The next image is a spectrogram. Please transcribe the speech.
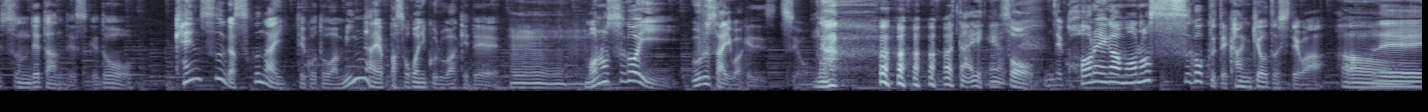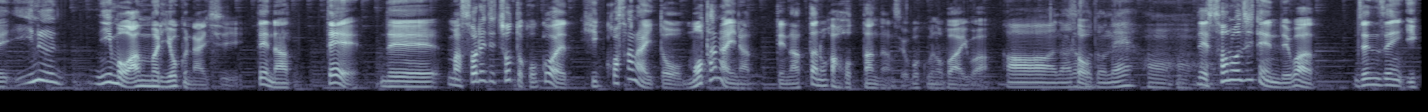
住んでたんですけど件数が少ないってことはみんなやっぱそこに来るわけでものすごいうるさいわけですよ。大変。そう。でこれがものすごくて環境としては。で犬にもあんまり良くないし。ってなってでまあそれでちょっとここは引っ越さないと持たないなってなったのが発端なんですよ僕の場合は。あーなるほどね。うんうんうん。でその時点では全然一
